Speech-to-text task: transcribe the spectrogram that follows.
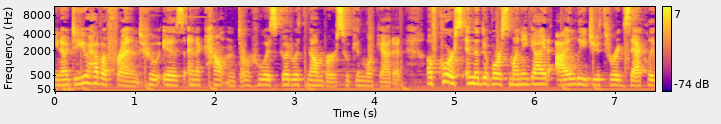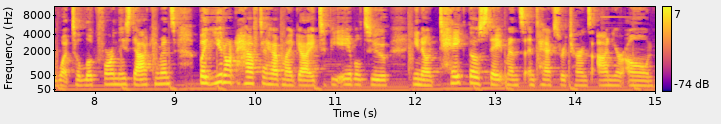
You know, do you have a friend who is an accountant or who is good with numbers who can look at it? Of course, in the Divorce Money Guide, I lead you through exactly what to look for in these documents, but you don't have to have my guide to be able to, you know, take those statements and tax returns on your own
